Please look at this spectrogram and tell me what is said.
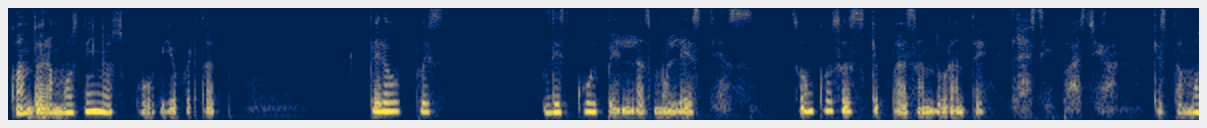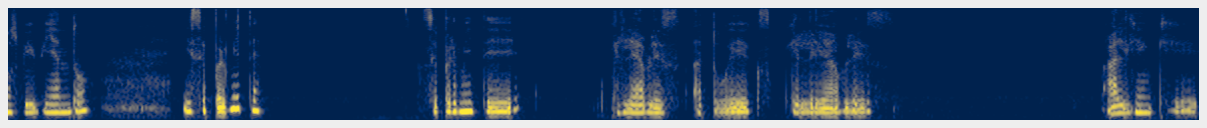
cuando éramos niños, obvio, ¿verdad? Pero pues disculpen las molestias. Son cosas que pasan durante la situación que estamos viviendo y se permite. Se permite que le hables a tu ex, que le hables a alguien que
